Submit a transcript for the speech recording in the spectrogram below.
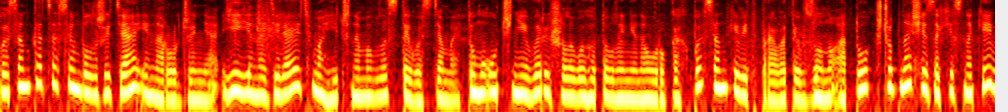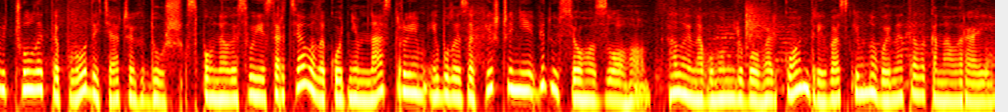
Писанка це символ життя і народження. Її наділяють магічними властивостями. Тому учні вирішили виготовлені на уроках писанки відправити в зону АТО, щоб наші захисники відчули тепло дитячих душ, сповнили свої серця великоднім настроєм і були захищені від усього злого. Галина Богун, Любов Галько, Андрій Васьків. Новини телеканал Раї.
